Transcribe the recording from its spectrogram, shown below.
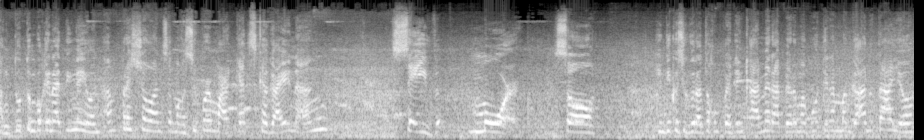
ang tutumbukin natin ngayon, ang presyohan sa mga supermarkets kagaya ng Save More. So, hindi ko sigurado kung pwedeng camera pero mabuti na mag-ano tayo,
